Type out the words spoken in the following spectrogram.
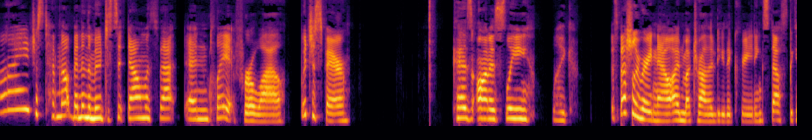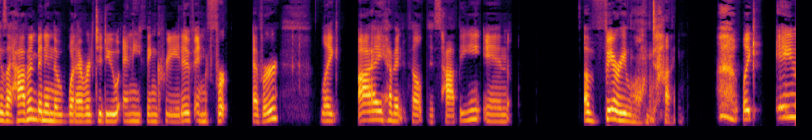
I just have not been in the mood to sit down with that and play it for a while, which is fair. Because honestly, like, especially right now, I'd much rather do the creating stuff because I haven't been in the whatever to do anything creative in forever. Like, I haven't felt this happy in a very long time. like, a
